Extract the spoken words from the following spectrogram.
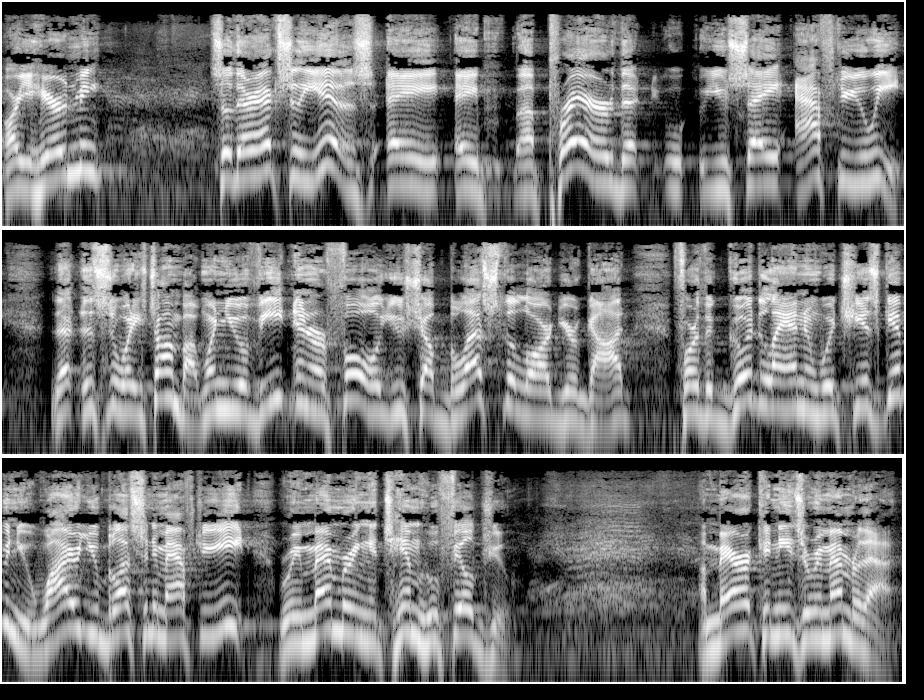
Are you hearing me? So there actually is a, a, a, prayer that you say after you eat. That, this is what he's talking about. When you have eaten and are full, you shall bless the Lord your God for the good land in which he has given you. Why are you blessing him after you eat? Remembering it's him who filled you. America needs to remember that.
